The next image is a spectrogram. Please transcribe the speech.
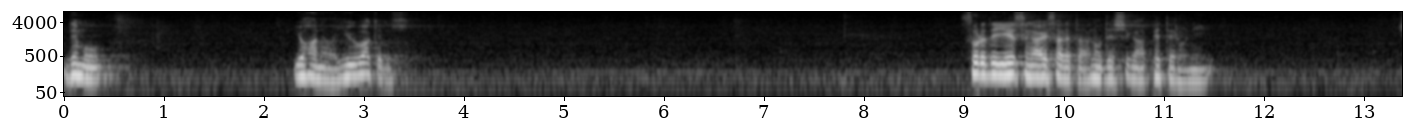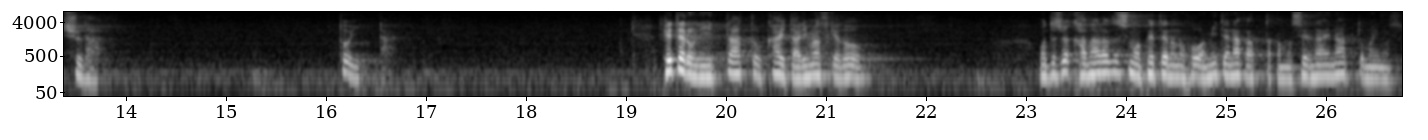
でもヨハネは言うわけです。それでイエスが愛されたあの弟子がペテロに「主だ」と言った。ペテロに言ったと書いてありますけど私は必ずしもペテロの方は見てなかったかもしれないなと思います。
